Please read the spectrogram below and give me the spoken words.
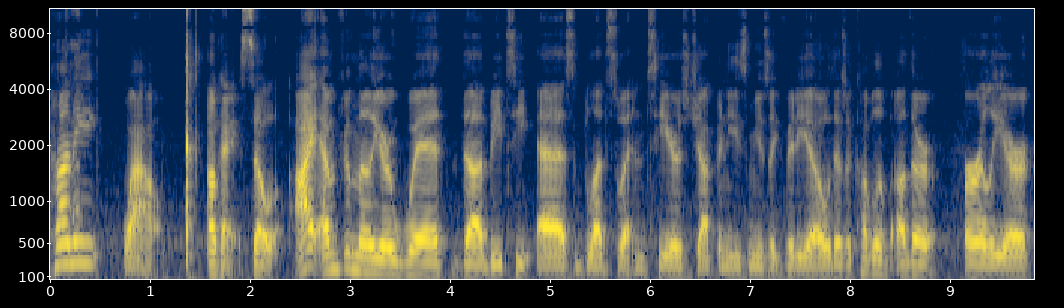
Honey, wow. Okay, so I am familiar with the BTS Blood, Sweat, and Tears Japanese music video. There's a couple of other earlier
